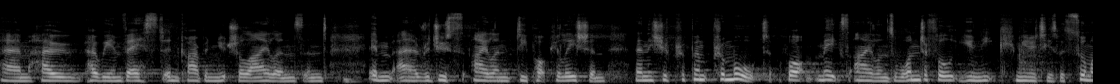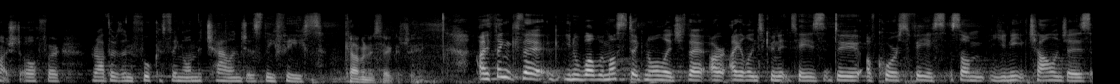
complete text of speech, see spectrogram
um, how, how we invest in carbon neutral islands and um, uh, reduce island depopulation, then they should pr promote what makes islands wonderful, unique communities with so much to offer rather than focusing on the challenges they face? Cabinet Secretary. I think that, you know, while we must acknowledge that our island communities do, of course, face some unique challenges,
